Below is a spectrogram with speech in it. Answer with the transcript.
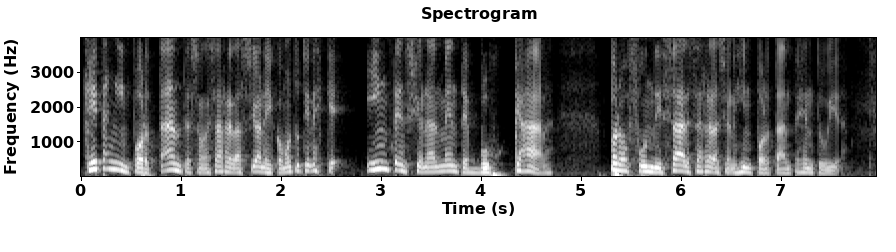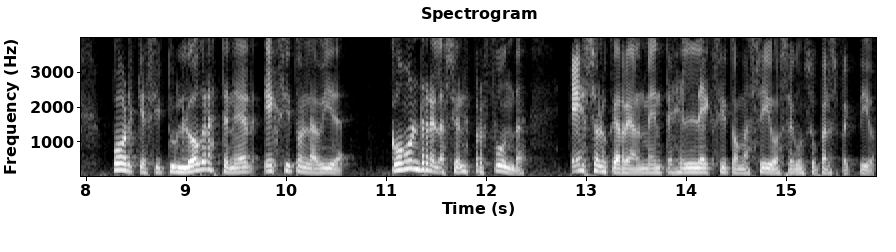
qué tan importantes son esas relaciones y cómo tú tienes que intencionalmente buscar profundizar esas relaciones importantes en tu vida. Porque si tú logras tener éxito en la vida con relaciones profundas, eso es lo que realmente es el éxito masivo según su perspectiva.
